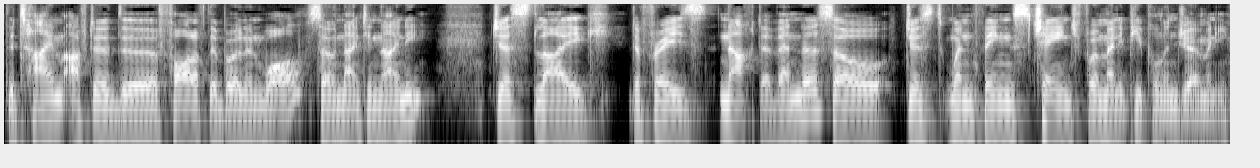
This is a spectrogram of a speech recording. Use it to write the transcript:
the time after the fall of the Berlin Wall, so 1990. Just like the phrase nach der Wende, so just when things change for many people in Germany.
